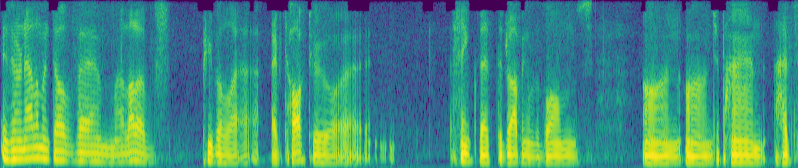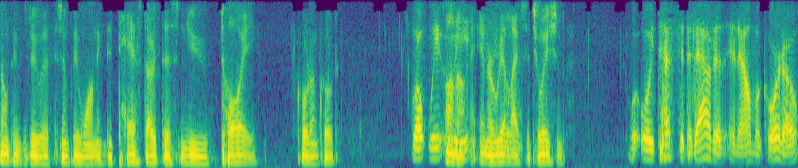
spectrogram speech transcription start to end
is there an element of um, a lot of people I, I've talked to uh, think that the dropping of the bombs on on Japan had something to do with simply wanting to test out this new toy, quote unquote. Well, we, we a, in a real life situation. Well, we tested it out in, in Alamogordo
